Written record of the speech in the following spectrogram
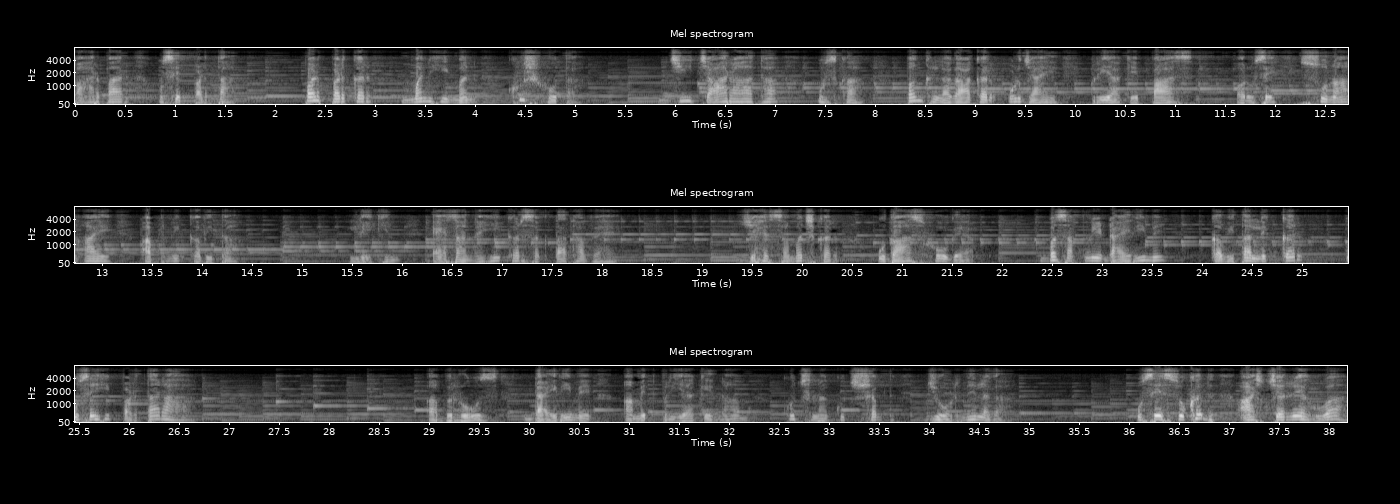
बार बार उसे पढ़ता पढ़ पढ़कर मन ही मन खुश होता। जी चाह रहा था उसका पंख लगाकर उड़ जाए प्रिया के पास और उसे सुना आए अपनी कविता। लेकिन ऐसा नहीं कर सकता था वह। यह समझकर उदास हो गया। बस अपनी डायरी में कविता लिखकर उसे ही पढ़ता रहा। अब रोज डायरी में अमित प्रिया के नाम कुछ ना कुछ शब्द जोड़ने लगा। उसे सुखद आश्चर्य हुआ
